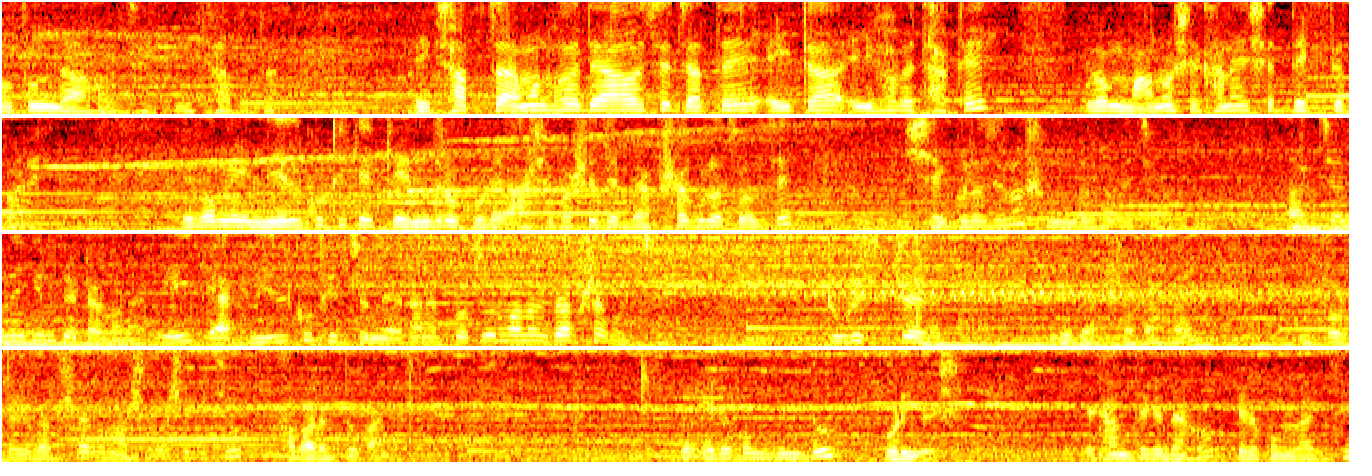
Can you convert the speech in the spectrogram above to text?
নতুন দেওয়া হয়েছে, এই ছাদটা। এই ছাদটা এমনভাবে দেওয়া হয়েছে যাতে এইটা এইভাবে থাকে এবং মানুষ এখানে এসে দেখতে পারে। এবং এই নীলকুঠিকে কেন্দ্র করে আশেপাশে যে ব্যবসাগুলো চলছে, সেগুলো যেন সুন্দরভাবে চলে। তার জন্যই কিন্তু এটা করা। এই এক নীলকুঠির জন্য এখানে প্রচুর মানুষ ব্যবসা করছে। ট্যুরিস্টের যে ব্যবসাটা হয়, রিসোর্টের ব্যবসা এবং আশেপাশে কিছু খাবারের দোকানে তো এরকম কিন্তু পরিবেশ। এখান থেকে দেখো এরকম লাগছে।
